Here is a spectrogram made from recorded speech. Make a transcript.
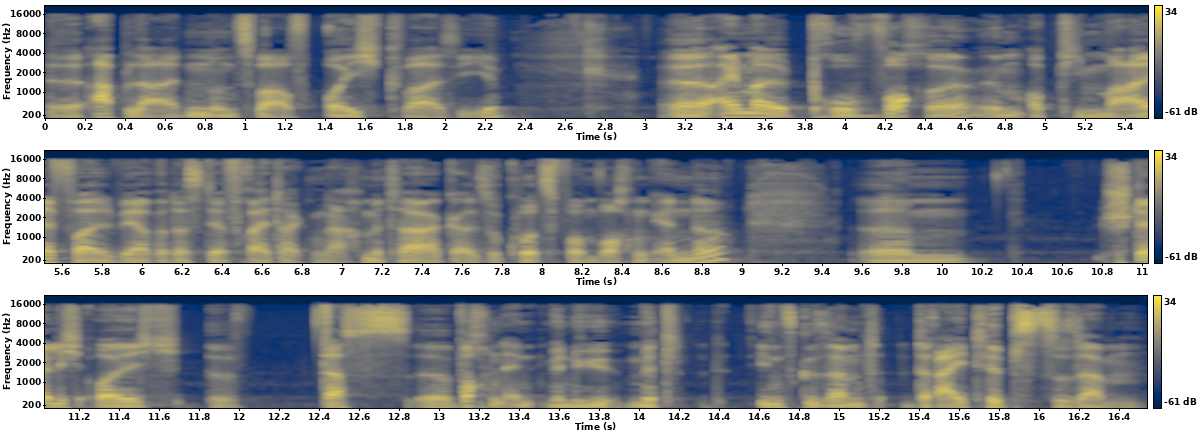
äh, abladen, und zwar auf euch quasi. Äh, einmal pro Woche, im Optimalfall wäre das der Freitagnachmittag, also kurz vorm Wochenende, ähm, stelle ich euch äh, das äh, Wochenendmenü mit insgesamt drei Tipps zusammen.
